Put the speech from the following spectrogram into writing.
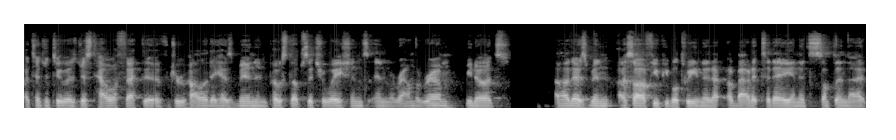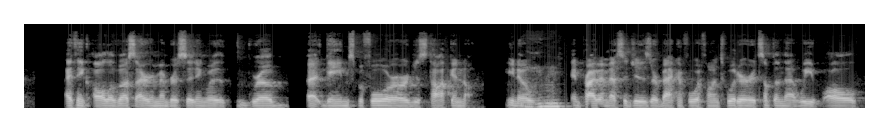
attention to is just how effective Jrue Holiday has been in post up situations and around the rim. You know, it's uh, there's been I saw a few people tweeting it, about it today, and it's something that I think all of us. I remember sitting with Grubb at games before, or just talking, you know, mm-hmm. in private messages or back and forth on Twitter. It's something that we've all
